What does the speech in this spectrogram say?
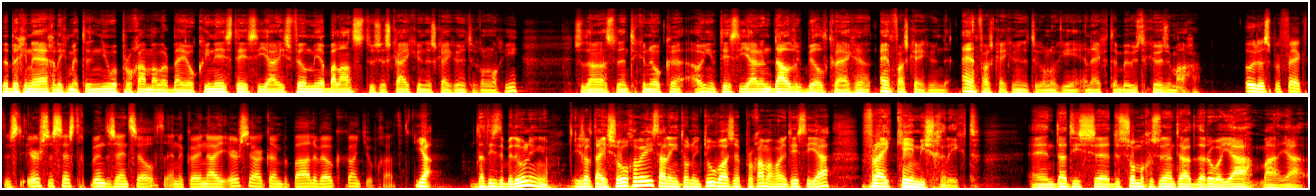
we beginnen eigenlijk met een nieuwe programma waarbij ook in het eerste jaar is veel meer balans tussen scheikunde en scheikunde technologie. Zodat studenten kunnen ook uh, in het eerste jaar een duidelijk beeld krijgen en van scheikunde en van scheikunde technologie en echt een bewuste keuze maken. Oh, dat is perfect. Dus de eerste 60 punten zijn hetzelfde en dan kan je na je eerste jaar kan je bepalen welke kant je op gaat. Ja, dat is de bedoeling. Is altijd zo geweest, alleen tot nu toe was het programma van het eerste jaar vrij chemisch gericht. En dat is, uh, dus sommige studenten hadden daarover, ja, maar ja,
